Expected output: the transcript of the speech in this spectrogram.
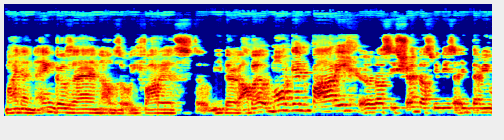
meinen Enkel sehen. Also ich fahre jetzt äh, wieder. Aber morgen fahre ich, äh, das ist schön, dass wir dieses Interview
